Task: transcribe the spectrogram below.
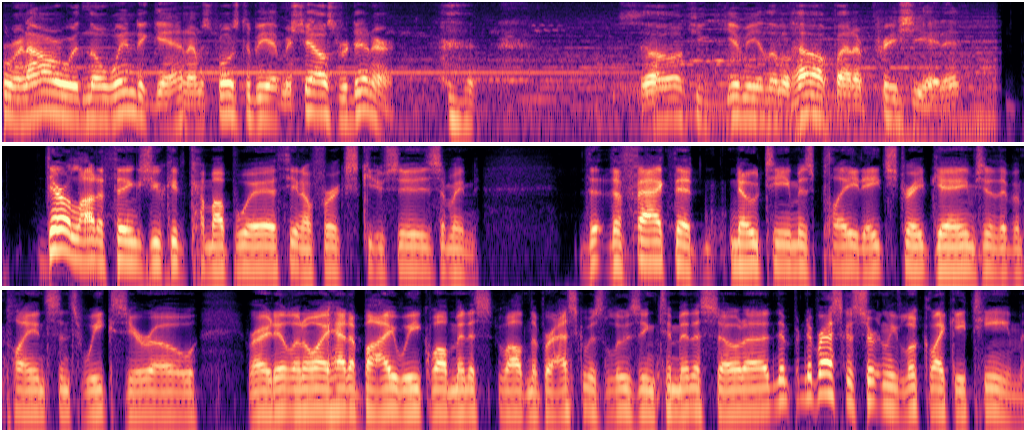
For an hour with no wind again, I'm supposed to be at Michelle's for dinner. so if you could give me a little help, I'd appreciate it. there are a lot of things you could come up with, you know, for excuses. I mean, the the fact that no team has played eight straight games, you know, they've been playing since week zero, right? Illinois had a bye week while Minnes- while Nebraska was losing to Minnesota. Ne- Nebraska certainly looked like a team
